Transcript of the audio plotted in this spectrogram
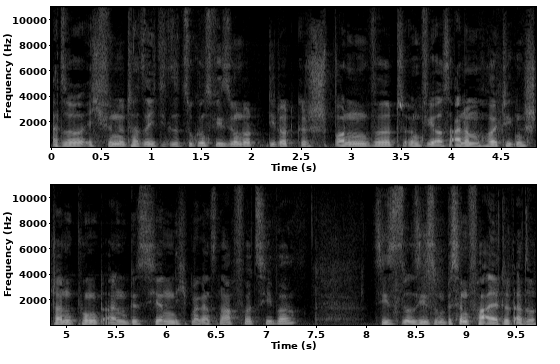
Also ich finde tatsächlich diese Zukunftsvision, die dort gesponnen wird, irgendwie aus einem heutigen Standpunkt ein bisschen nicht mehr ganz nachvollziehbar. Sie ist so, sie ist so ein bisschen veraltet. Also,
